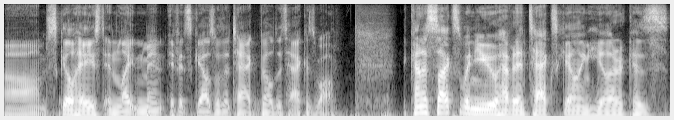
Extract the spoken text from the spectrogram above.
Um, skill haste, enlightenment. If it scales with attack, build attack as well. It kind of sucks when you have an attack scaling healer because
